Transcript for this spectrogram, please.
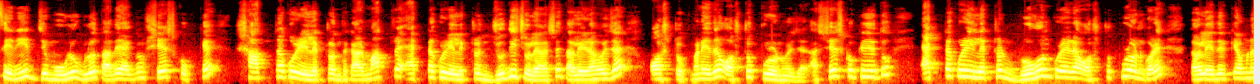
শ্রেণির যে মৌলগুলো তাদের একদম শেষ কক্ষে সাতটা করে ইলেকট্রন থাকে। আর মাত্র একটা করে ইলেকট্রন যদি চলে আসে, তাহলে এরা হয়ে যায় অষ্টক মানে এদের অষ্টক পূরণ হয়ে যায়। আর শেষ কক্ষে যেহেতু একটা করে ইলেকট্রন গ্রহণ করে এরা অষ্টক পূরণ করে, তাহলে এদেরকে আমরা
